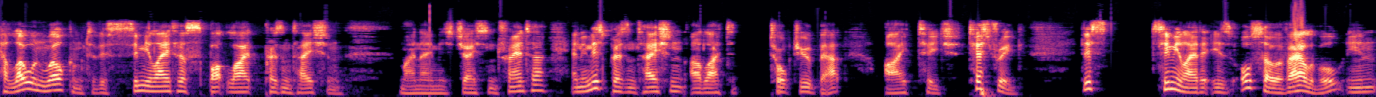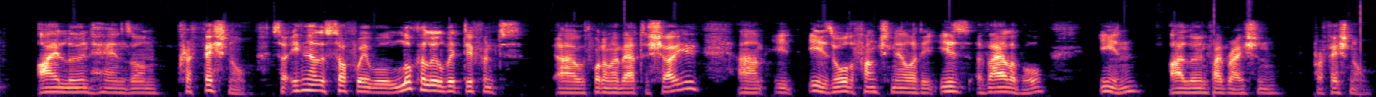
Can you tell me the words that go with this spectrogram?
Hello and welcome to this Simulator Spotlight presentation. My name is Jason Tranter and in this presentation I'd like to talk to you about iTeach TestRig. This simulator is also available in iLearn Hands-On Professional. So even though the software will look a little bit different uh, with what I'm about to show you, um, it is, all the functionality is available in iLearn Vibration Professional.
